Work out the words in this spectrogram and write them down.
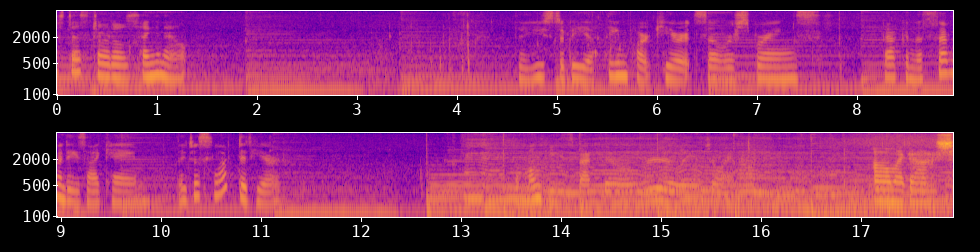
Just us turtles hanging out. There used to be a theme park here at Silver Springs. Back in the 70s I came. They just left it here. The monkeys back there are really enjoying it. Oh my gosh.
